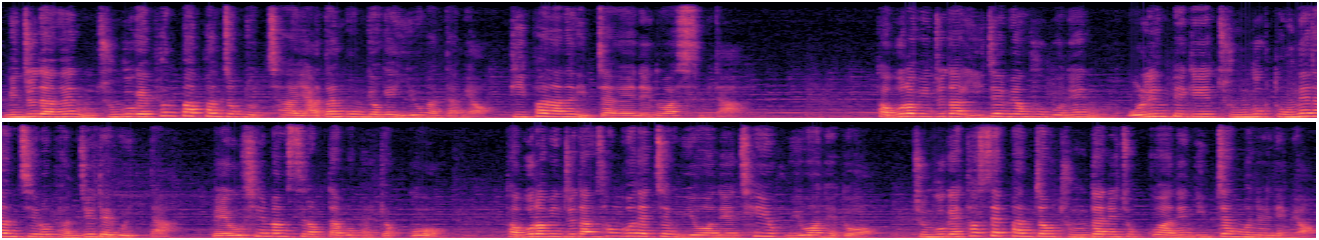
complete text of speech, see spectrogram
민주당은 중국의 편파 판정조차 야당 공격에 이용한다며 비판하는 입장을 내놓았습니다. 더불어민주당 이재명 후보는 올림픽이 중국 동네 잔치로 변질되고 있다. 매우 실망스럽다고 밝혔고 더불어민주당 선거대책위원회 체육위원회도 중국의 텃세 판정 중단을 촉구하는 입장문을 내며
